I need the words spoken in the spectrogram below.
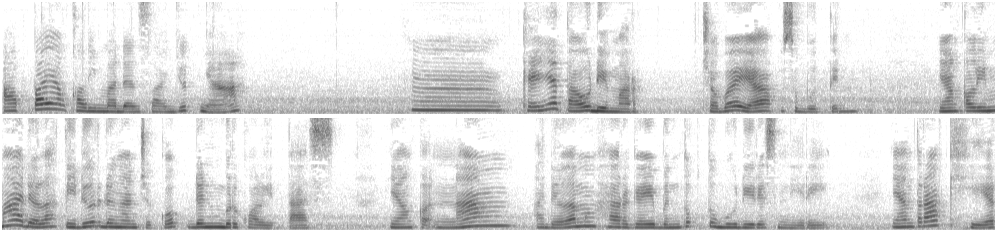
apa yang kelima dan selanjutnya? Hmm, kayaknya tahu deh Mar. Coba ya aku sebutin. Yang kelima adalah tidur dengan cukup dan berkualitas. Yang keenam adalah menghargai bentuk tubuh diri sendiri. Yang terakhir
